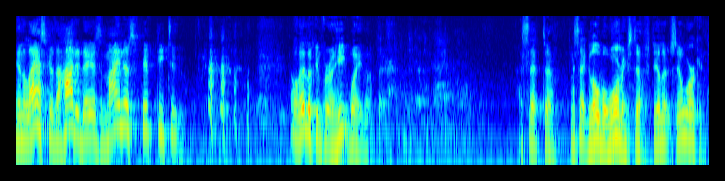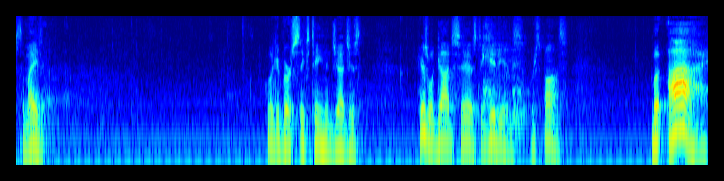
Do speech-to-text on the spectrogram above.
In Alaska, the high today is minus 52. oh, they're looking for a heat wave up there. That's that, uh, that's that global warming stuff. Still, still working. It's amazing. Look at verse 16 in Judges. Here's what God says to Gideon's response. But I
